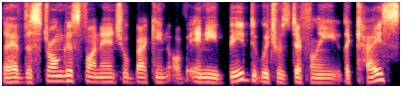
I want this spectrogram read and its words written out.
they have the strongest financial backing of any bid, which was definitely the case.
